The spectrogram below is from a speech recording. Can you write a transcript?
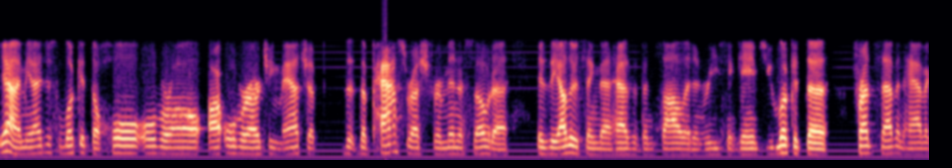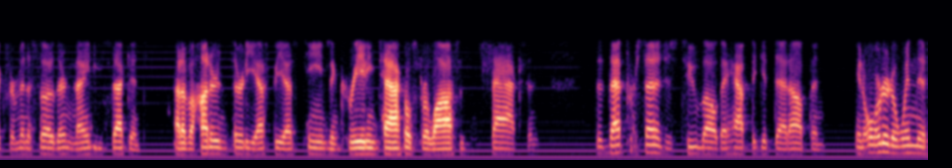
yeah, I mean, I just look at the whole overall uh, overarching matchup. The, the pass rush for Minnesota is the other thing that hasn't been solid in recent games. You look at the front seven havoc for Minnesota; they're 92nd out of 130 FBS teams in creating tackles for losses and sacks and that that percentage is too low. They have to get that up, and in order to win this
